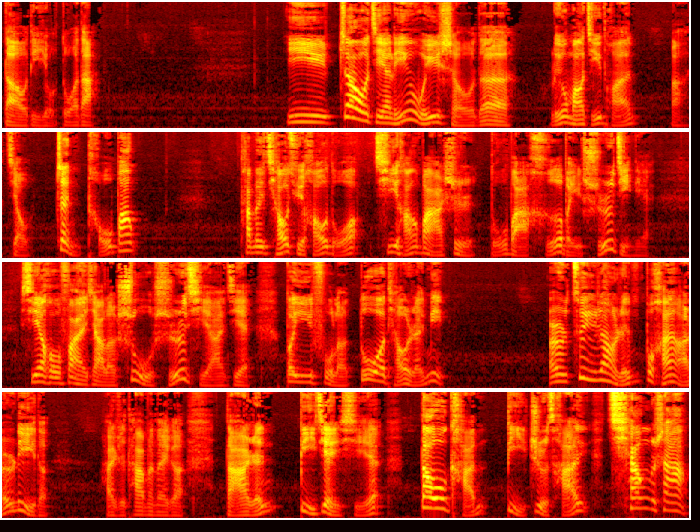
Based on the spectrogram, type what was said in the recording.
到底有多大？以赵建林为首的流氓集团啊，叫镇头帮，他们巧取豪夺，欺行霸市，独霸河北十几年，先后犯下了数十起案件，背负了多条人命。而最让人不寒而栗的，还是他们那个打人必见血，刀砍。必致残，枪杀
